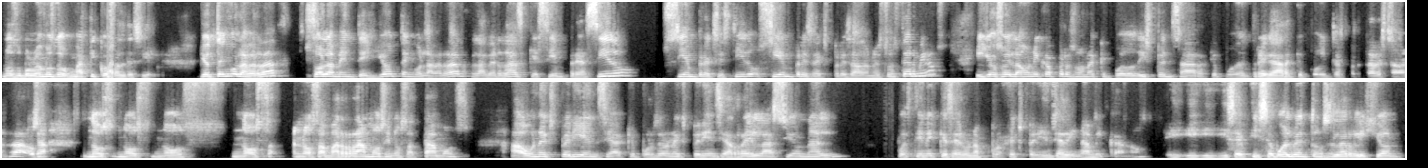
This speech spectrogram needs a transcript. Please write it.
Nos volvemos dogmáticos al decir, yo tengo la verdad, solamente yo tengo la verdad, la verdad que siempre ha sido, siempre ha existido, siempre se ha expresado en estos términos y yo soy la única persona que puedo dispensar, que puedo entregar, que puedo interpretar esta verdad. O sea, nos, nos, nos, nos, nos amarramos y nos atamos a una experiencia que por ser una experiencia relacional, pues tiene que ser una experiencia dinámica, ¿no? Y, y, y, se, y se vuelve entonces la religión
